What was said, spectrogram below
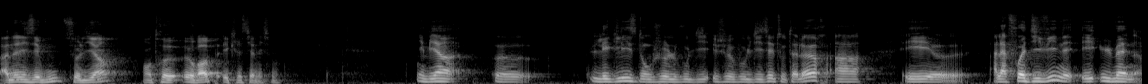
analysez-vous ce lien entre Europe et christianisme? Eh bien, euh, l'Église, donc je, vous je vous le disais tout à l'heure, est euh, à la fois divine et humaine.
